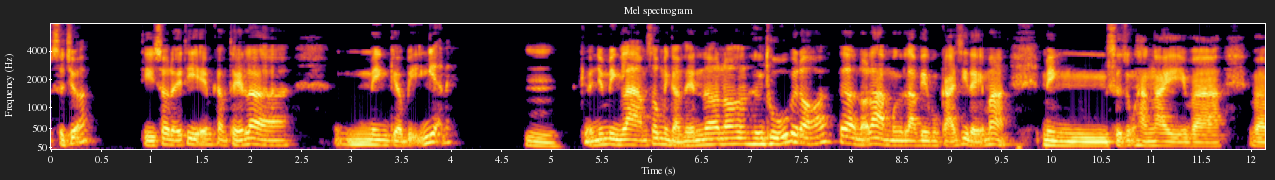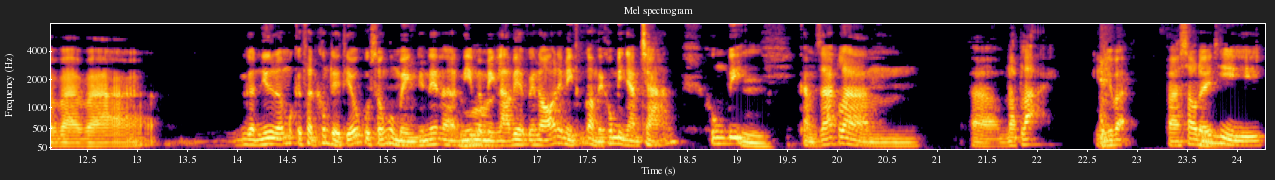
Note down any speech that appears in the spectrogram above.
sửa chữa. Thì sau đấy thì em cảm thấy là mình kiểu bị nghiện ấy. Ừ. Kiểu như mình làm xong mình cảm thấy nó nó hứng thú với nó tức là nó làm làm việc một cái gì đấy mà mình sử dụng hàng ngày và và và và gần như nó một cái phần không thể thiếu cuộc sống của mình thế nên là khi mà mình làm việc với nó thì mình cũng cảm thấy không bị nhàm chán không bị ừ. cảm giác là ờ, lặp lại kiểu như vậy. Và sau đấy Ừ. thì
